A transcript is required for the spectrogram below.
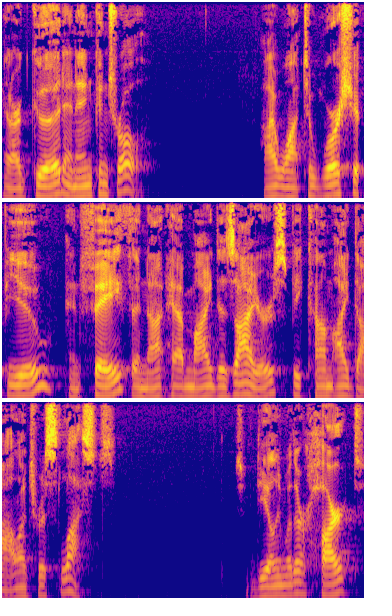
and are good and in control. I want to worship you in faith and not have my desires become idolatrous lusts. So dealing with her heart,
